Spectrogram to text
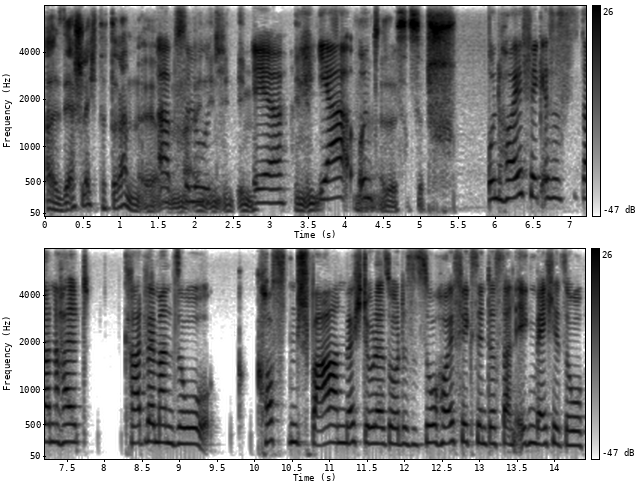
äh, sehr schlecht dran. Äh, Absolut. In, in, in, ja. ja, und, also ist, und häufig ist es dann halt, gerade wenn man so Kosten sparen möchte oder so, das ist so häufig sind das dann irgendwelche so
